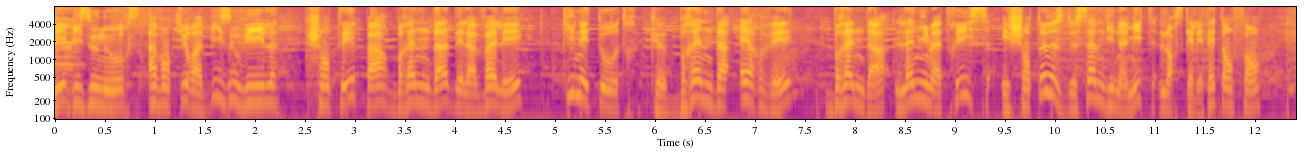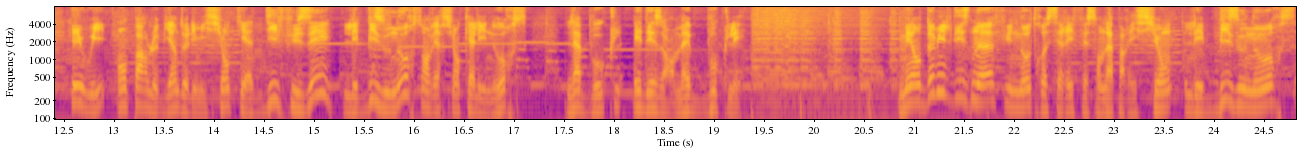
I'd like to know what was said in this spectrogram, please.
Les Bisounours Aventure à Bisouville, chantée par Brenda Della Valle, qui n'est autre que Brenda Hervé, Brenda, l'animatrice et chanteuse de Sam Dynamite lorsqu'elle était enfant. Et oui, on parle bien de l'émission qui a diffusé les Bisounours en version Kalinours. La boucle est désormais bouclée. Mais en 2019, une autre série fait son apparition, Les Bisounours,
